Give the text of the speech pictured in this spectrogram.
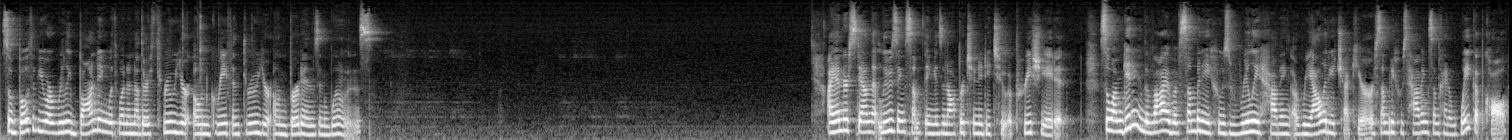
So, both of you are really bonding with one another through your own grief and through your own burdens and wounds. I understand that losing something is an opportunity to appreciate it. So I'm getting the vibe of somebody who's really having a reality check here or somebody who's having some kind of wake up call.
